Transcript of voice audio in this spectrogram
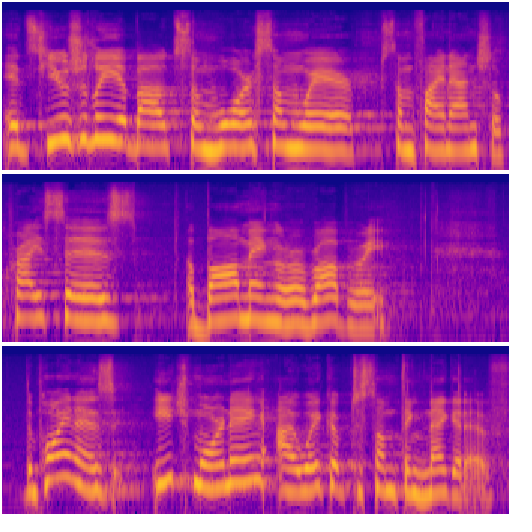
It's usually about some war somewhere, some financial crisis, a bombing, or a robbery. The point is, each morning I wake up to something negative,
